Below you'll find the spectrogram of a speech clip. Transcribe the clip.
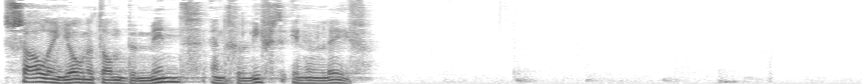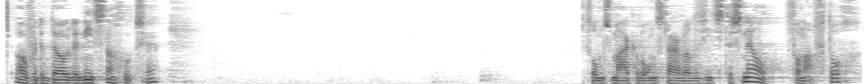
Saul en Jonathan bemind en geliefd in hun leven. Over de doden niets dan goeds, hè? Soms maken we ons daar wel eens iets te snel vanaf, toch?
